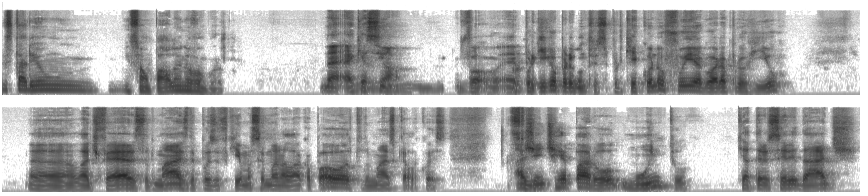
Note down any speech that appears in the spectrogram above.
estariam em São Paulo e Novo Hamburgo. Né, é que assim, ó. É, por que, que eu pergunto isso? Porque quando eu fui agora para o Rio, uh, lá de férias e tudo mais, depois eu fiquei uma semana lá com a Paola, tudo mais, aquela coisa. Sim. A gente reparou muito que a terceira idade,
